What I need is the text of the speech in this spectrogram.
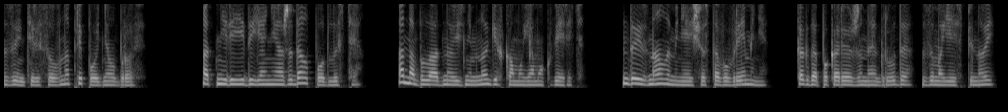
Заинтересованно приподнял бровь. От Нереиды я не ожидал подлости. Она была одной из немногих, кому я мог верить. Да и знала меня еще с того времени, когда покореженная груда за моей спиной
